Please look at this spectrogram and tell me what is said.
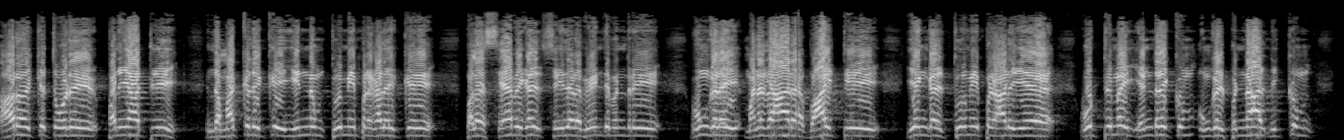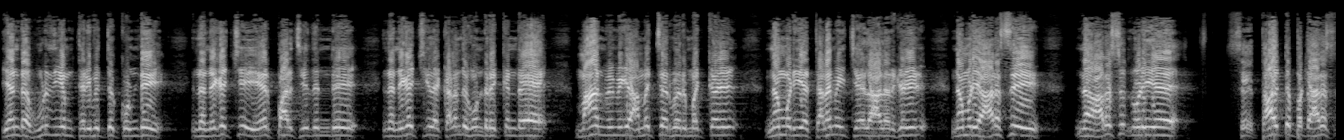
ஆரோக்கியத்தோடு பணியாற்றி இந்த மக்களுக்கு இன்னும் தூய்மை பணிகளுக்கு பல சேவைகள் செய்திட வேண்டும் என்று உங்களை மனதார வாழ்த்தி எங்கள் தூய்மை ஒற்றுமை என்றைக்கும் உங்கள் பின்னால் நிற்கும் என்ற உறுதியும் தெரிவித்துக் கொண்டு இந்த நிகழ்ச்சியை ஏற்பாடு செய்திருந்து இந்த நிகழ்ச்சியில் கலந்து கொண்டிருக்கின்ற மாண்புமிகு அமைச்சர் பெருமக்கள் நம்முடைய தலைமைச் செயலாளர்கள் நம்முடைய அரசு அரசுடைய செ- தாழ்த்தப்பட்ட அரசு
